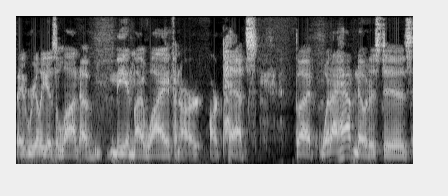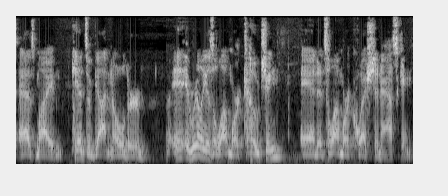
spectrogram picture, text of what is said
it really is a lot of me and my wife and our our pets. But what I have noticed is as my kids have gotten older, it, it really is a lot more coaching and it's a lot more question asking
